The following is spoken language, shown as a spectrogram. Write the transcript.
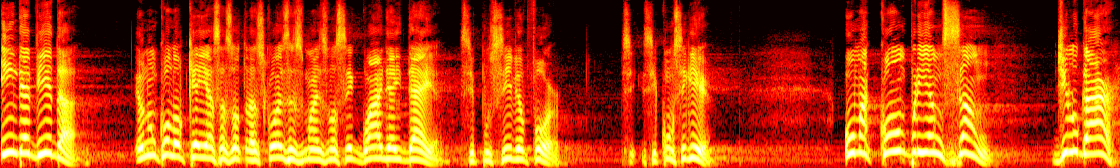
indevida. Eu não coloquei essas outras coisas, mas você guarde a ideia, se possível for, se, se conseguir uma compreensão de lugar.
